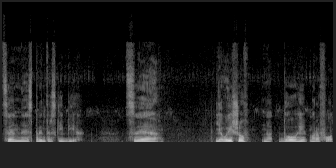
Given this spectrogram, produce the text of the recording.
Це не спринтерський біг. Це я вийшов на довгий марафон.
